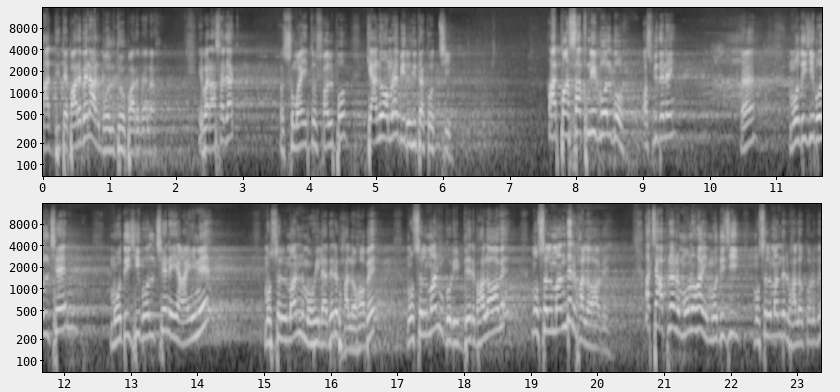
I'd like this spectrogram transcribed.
হাত দিতে পারবে না আর বলতেও পারবে না। এবার আসা যাক সময় তো স্বল্প, কেন আমরা বিরোধিতা করছি? আর পাঁচ সাত মিনিট বলব, অসুবিধা নেই। হ্যাঁ? মোদিজি বলছেন মোদিজি বলছেন এই আইনে মুসলমান মহিলাদের ভালো হবে, মুসলমান গরিবদের ভালো হবে, মুসলমানদের ভালো হবে। আচ্ছা আপনার মনে হয় মোদিজি মুসলমানদের ভালো করবে?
